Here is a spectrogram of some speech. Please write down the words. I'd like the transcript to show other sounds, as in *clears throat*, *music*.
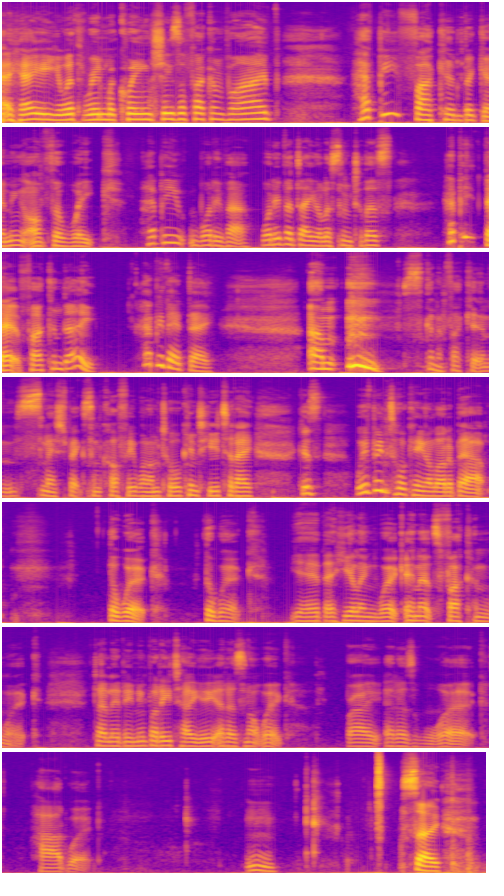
Hey, *laughs* hey, you with Ren McQueen? She's a fucking vibe. Happy fucking beginning of the week. Happy whatever, whatever day you're listening to this. Happy that fucking day. Happy that day. Um, *clears throat* just gonna fucking smash back some coffee while I'm talking to you today, because we've been talking a lot about the work, the work, yeah, the healing work, and it's fucking work. Don't let anybody tell you it is not work, bro. It is work hard work. Mm. So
